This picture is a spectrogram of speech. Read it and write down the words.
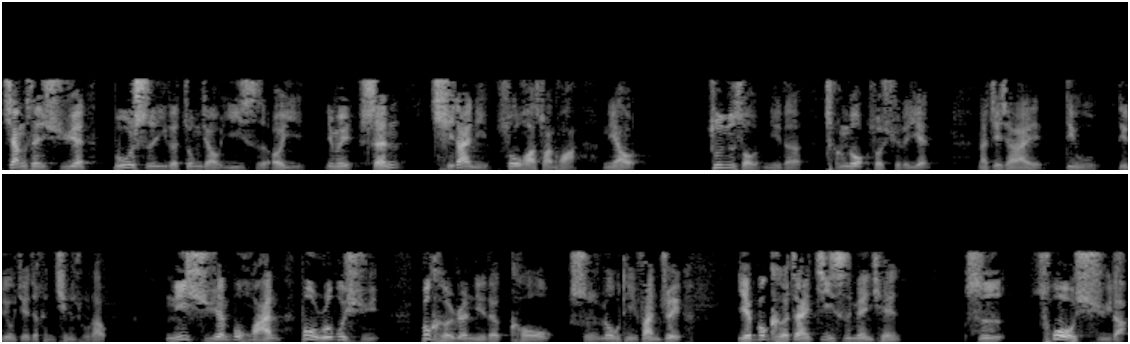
向神许愿，不是一个宗教仪式而已。因为神期待你说话算话，你要遵守你的承诺所许的愿。那接下来第五、第六节就很清楚了：你许愿不还，不如不许。不可任你的口使肉体犯罪，也不可在祭司面前是错许的。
